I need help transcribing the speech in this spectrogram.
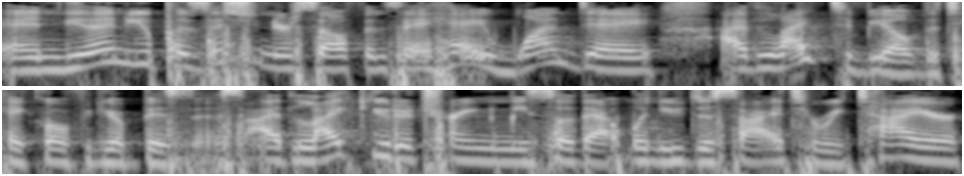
And then you position yourself and say, Hey, one day I'd like to be able to take over your business. I'd like you to train me so that when you decide to retire,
